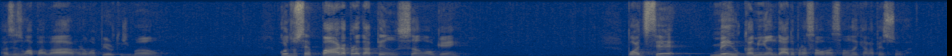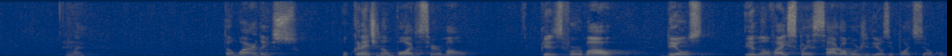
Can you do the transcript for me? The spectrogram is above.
às vezes uma palavra, um aperto de mão. Quando você para para dar atenção a alguém, pode ser meio caminho andado para a salvação daquela pessoa. Não é? Então guarda isso. O crente não pode ser mal. Porque se for mal, Deus, ele não vai expressar o amor de Deus em hipótese alguma.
